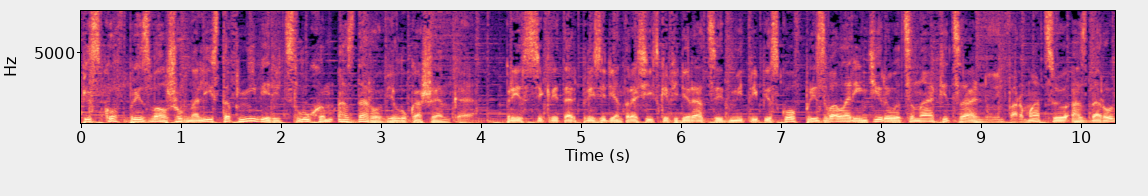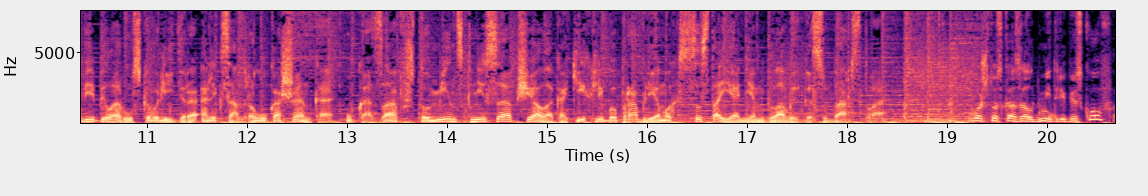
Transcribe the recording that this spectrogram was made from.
Песков призвал журналистов не верить слухам о здоровье Лукашенко. Пресс-секретарь президента Российской Федерации Дмитрий Песков призвал ориентироваться на официальную информацию о здоровье белорусского лидера Александра Лукашенко, указав, что Минск не сообщал о каких-либо проблемах с состоянием главы государства. Вот что сказал Дмитрий Песков,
